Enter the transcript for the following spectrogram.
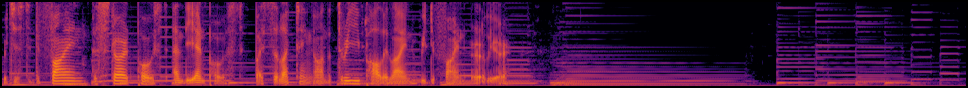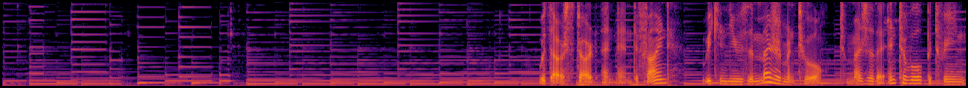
which is to define the start post and the end post by selecting on the 3 polyline we defined earlier. With our start and end defined, we can use the measurement tool to measure the interval between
